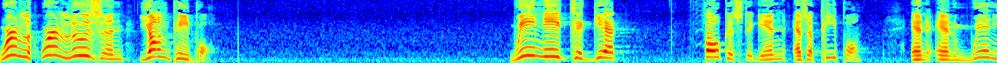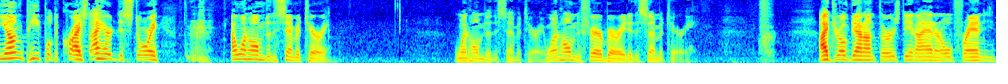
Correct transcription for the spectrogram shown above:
We're, we're losing young people. We need to get focused again as a people and, and win young people to Christ. I heard this story. I went home to the cemetery. Went home to the cemetery. Went home to Fairbury to the cemetery. I drove down on Thursday and I had an old friend.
